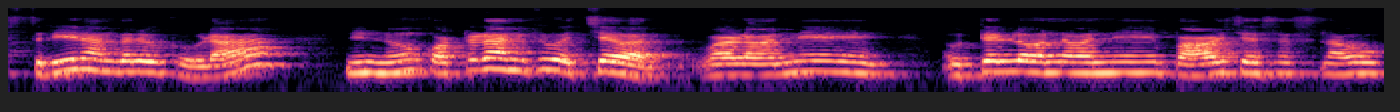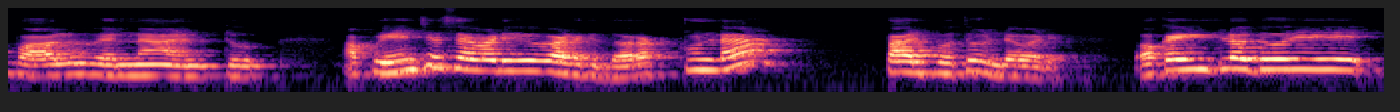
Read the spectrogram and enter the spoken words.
స్త్రీలందరూ కూడా నిన్ను కొట్టడానికి వచ్చేవారు. వాళ్ళవన్నీ ఉట్టెల్లో ఉన్నవన్నీ పాడు చేసేస్తున్నావు పాలు వెన్న అంటూ. అప్పుడు ఏం చేసేవాడివి వాళ్ళకి దొరకకుండా పారిపోతూ ఉండేవాడు. ఒక ఇంట్లో దూరి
